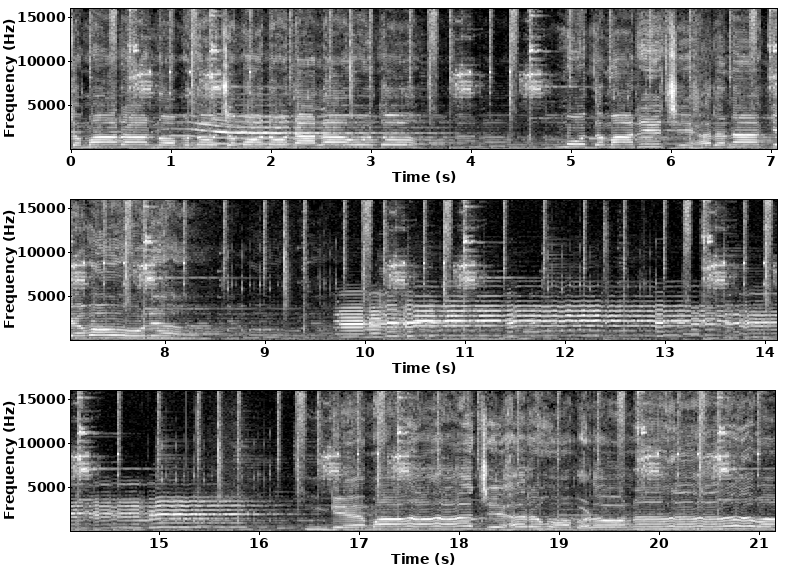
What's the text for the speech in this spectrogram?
તમારા નોમનો જમોનો ના લાવો તો હું તમારી ચેહર ના કેવું ગેમાં ચેહર ભળો નવા.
